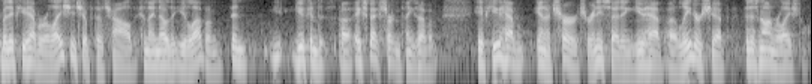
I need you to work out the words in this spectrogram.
But if you have a relationship with a child and they know that you love them, then you, you can uh, expect certain things of them. If you have in a church or any setting, you have a leadership that is non-relational.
